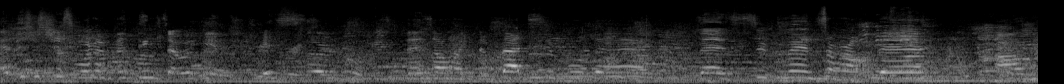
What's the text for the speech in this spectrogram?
and this is just one of the things that we're here. It's so cool. There's um, like the bat symbol there. There's Superman somewhere up there. Um,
